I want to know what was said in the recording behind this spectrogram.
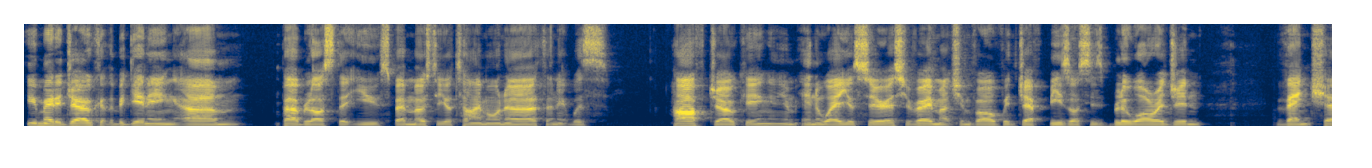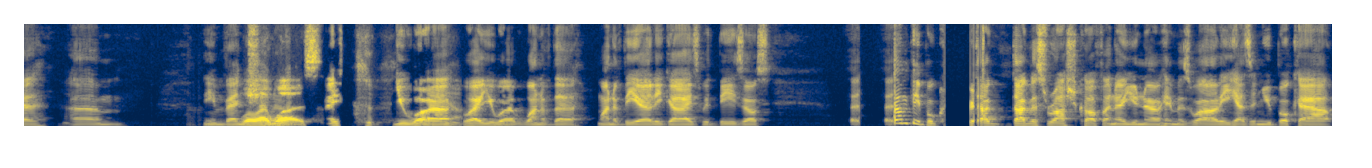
You made a joke at the beginning, um, Pablos, that you spend most of your time on Earth, and it was half joking. In a way, you're serious. You're very much involved with Jeff Bezos's Blue Origin venture. Um, the invention. Well, I was. you were. Yeah. Well, you were one of the one of the early guys with Bezos. Uh, some people. Doug, Douglas Rushkoff, I know you know him as well. He has a new book out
